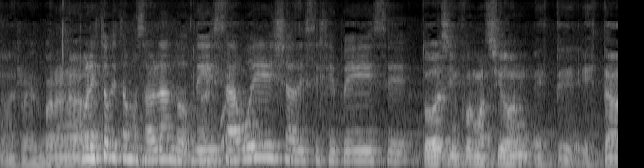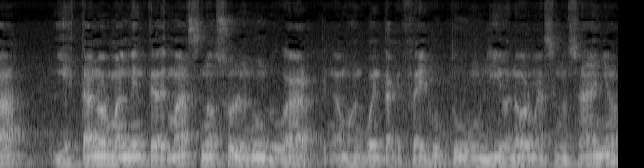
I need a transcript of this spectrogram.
No es real para nada. Por esto que estamos hablando, de esa huella, de ese GPS. Toda esa información este, está y está normalmente además no solo en un lugar. Tengamos en cuenta que Facebook tuvo un lío enorme hace unos años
